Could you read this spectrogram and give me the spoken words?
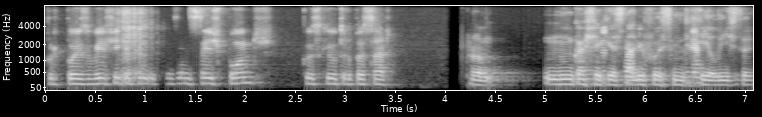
porque depois o Benfica fazendo 6 pontos conseguiu ultrapassar. Pronto, nunca achei que esse cenário fosse muito realista.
